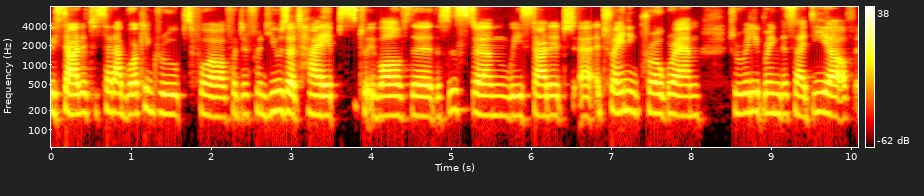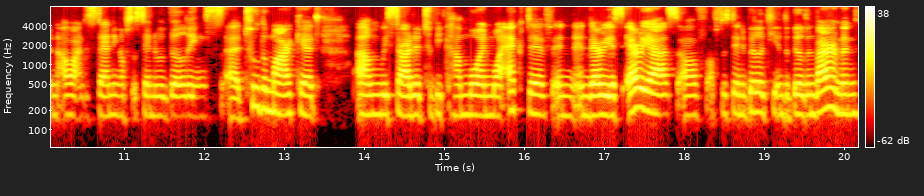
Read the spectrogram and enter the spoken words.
we started to set up working groups for for different user types to evolve the the system. We started a, a training program to really bring this idea of in our understanding of sustainable buildings uh, to the market. Um, we started to become more and more active in, in various areas of, of sustainability in the built environment.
